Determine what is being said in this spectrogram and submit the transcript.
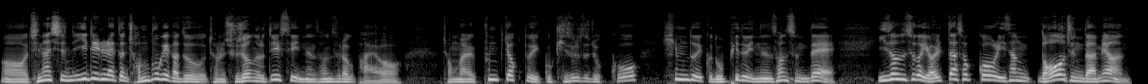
어 지난 시즌 1위를 했던 전북에 가도 저는 주전으로 뛸 수 있는 선수라고 봐요. 정말 품격도 있고 기술도 좋고 힘도 있고 높이도 있는 선수인데 이 선수가 15골 이상 넣어준다면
